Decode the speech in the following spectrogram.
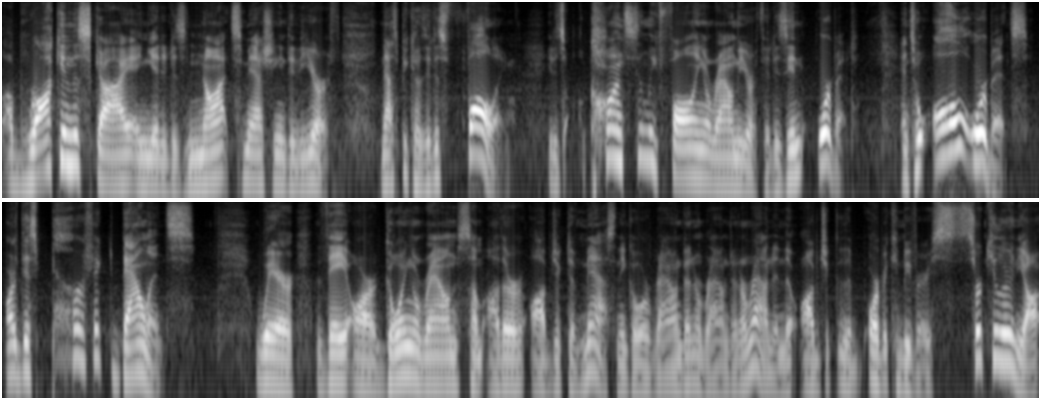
a rock in the sky, and yet it is not smashing into the earth. And that's because it is falling. It is constantly falling around the earth. It is in orbit. And so all orbits are this perfect balance where they are going around some other object of mass and they go around and around and around and the object the orbit can be very circular and the,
